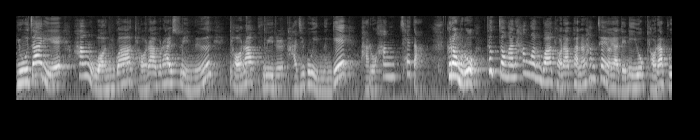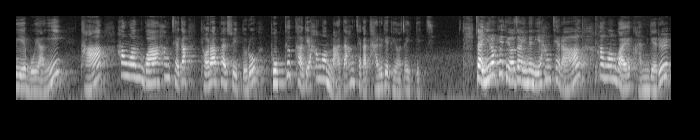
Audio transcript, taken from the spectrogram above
이 자리에 항원과 결합을 할 수 있는 결합 부위를 가지고 있는 게 바로 항체다. 그러므로 특정한 항원과 결합하는 항체여야 되니 이 결합 부위의 모양이 다 항원과 항체가 결합할 수 있도록 독특하게 항원마다 항체가 다르게 되어져 있겠지. 자, 이렇게 되어져 있는 이 항체랑 항원과의 관계를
